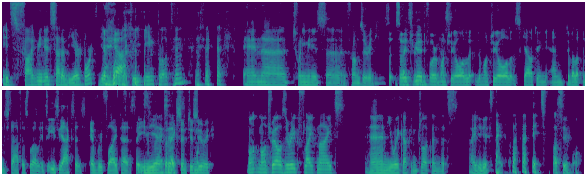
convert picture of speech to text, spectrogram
It's five minutes out of the airport. The airport yeah. actually in Kloten, and uh, 20 minutes uh, from Zurich. So, so it's train. good for yes. Montreal, the Montreal scouting and development staff as well. It's easy access. Every flight has a connection to Zurich. Mon- Montreal, Zurich flight nights, and you wake up in Kloten. That's I did it. it's possible.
